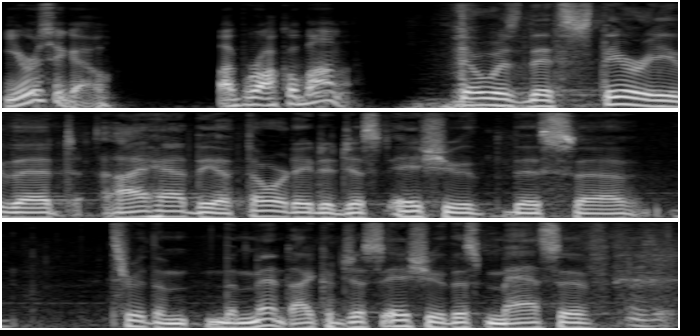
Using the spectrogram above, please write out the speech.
years ago by Barack Obama. There was this theory that I had the authority to just issue this. Uh, through the the mint, I could just issue this massive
